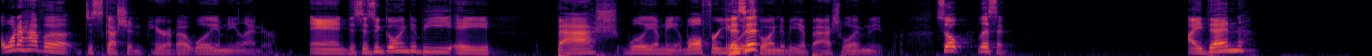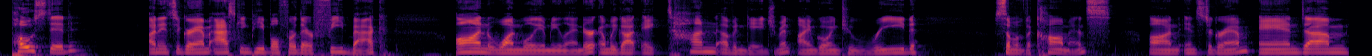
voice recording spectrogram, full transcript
I want to have a discussion here about William Nylander. And this isn't going to be a bash William Nylander. Well, for you, Is it's it? going to be a bash William Nylander. So, listen. I then posted on Instagram asking people for their feedback on one William Nylander, and we got a ton of engagement. I'm going to read some of the comments on Instagram, and um,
